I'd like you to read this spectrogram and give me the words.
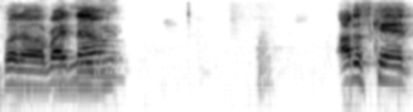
But uh, right dig now. I just can't.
